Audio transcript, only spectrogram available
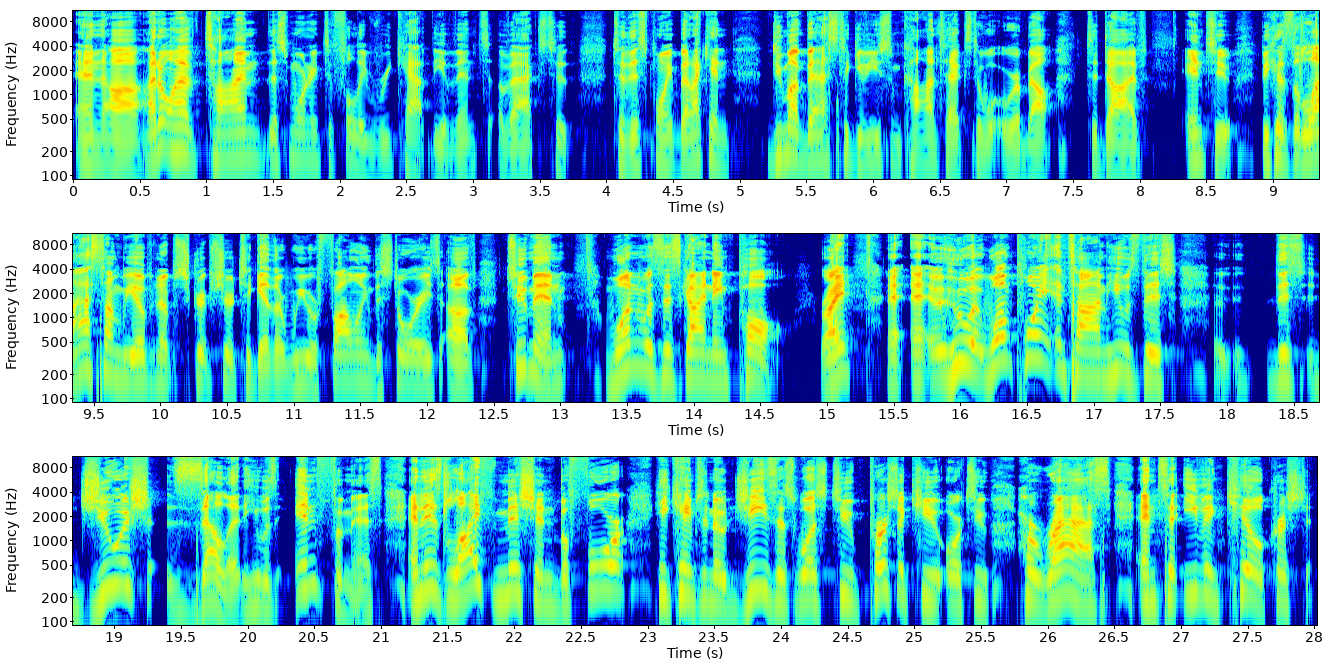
And uh, I don't have time this morning to fully recap the events of Acts to, to this point, but I can do my best to give you some context to what we're about to dive into. Because the last time we opened up scripture together, we were following the stories of two men. One was this guy named Paul right? Who at one point in time he was this this Jewish zealot. He was infamous, and his life mission before he came to know Jesus was to persecute or to harass and to even kill Christians.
